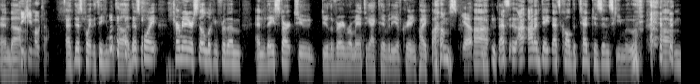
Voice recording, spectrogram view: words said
and um, Tiki Motel. At this point, the Tiki Motel. at this point, Terminator is still looking for them, and they start to do the very romantic activity of creating pipe bombs. Yeah, Uh, that's uh, on a date. That's called the Ted Kaczynski move. Um,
